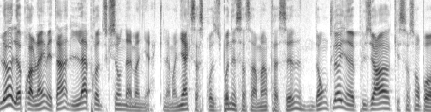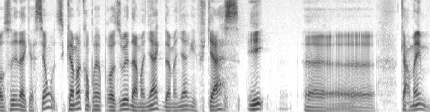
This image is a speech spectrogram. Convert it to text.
Là, le problème étant la production de l'ammoniac. Ça ne se produit pas nécessairement facile. Donc là, il y en a plusieurs qui se sont posés la question, comment on pourrait produire de l'ammoniac de manière efficace et euh, quand même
